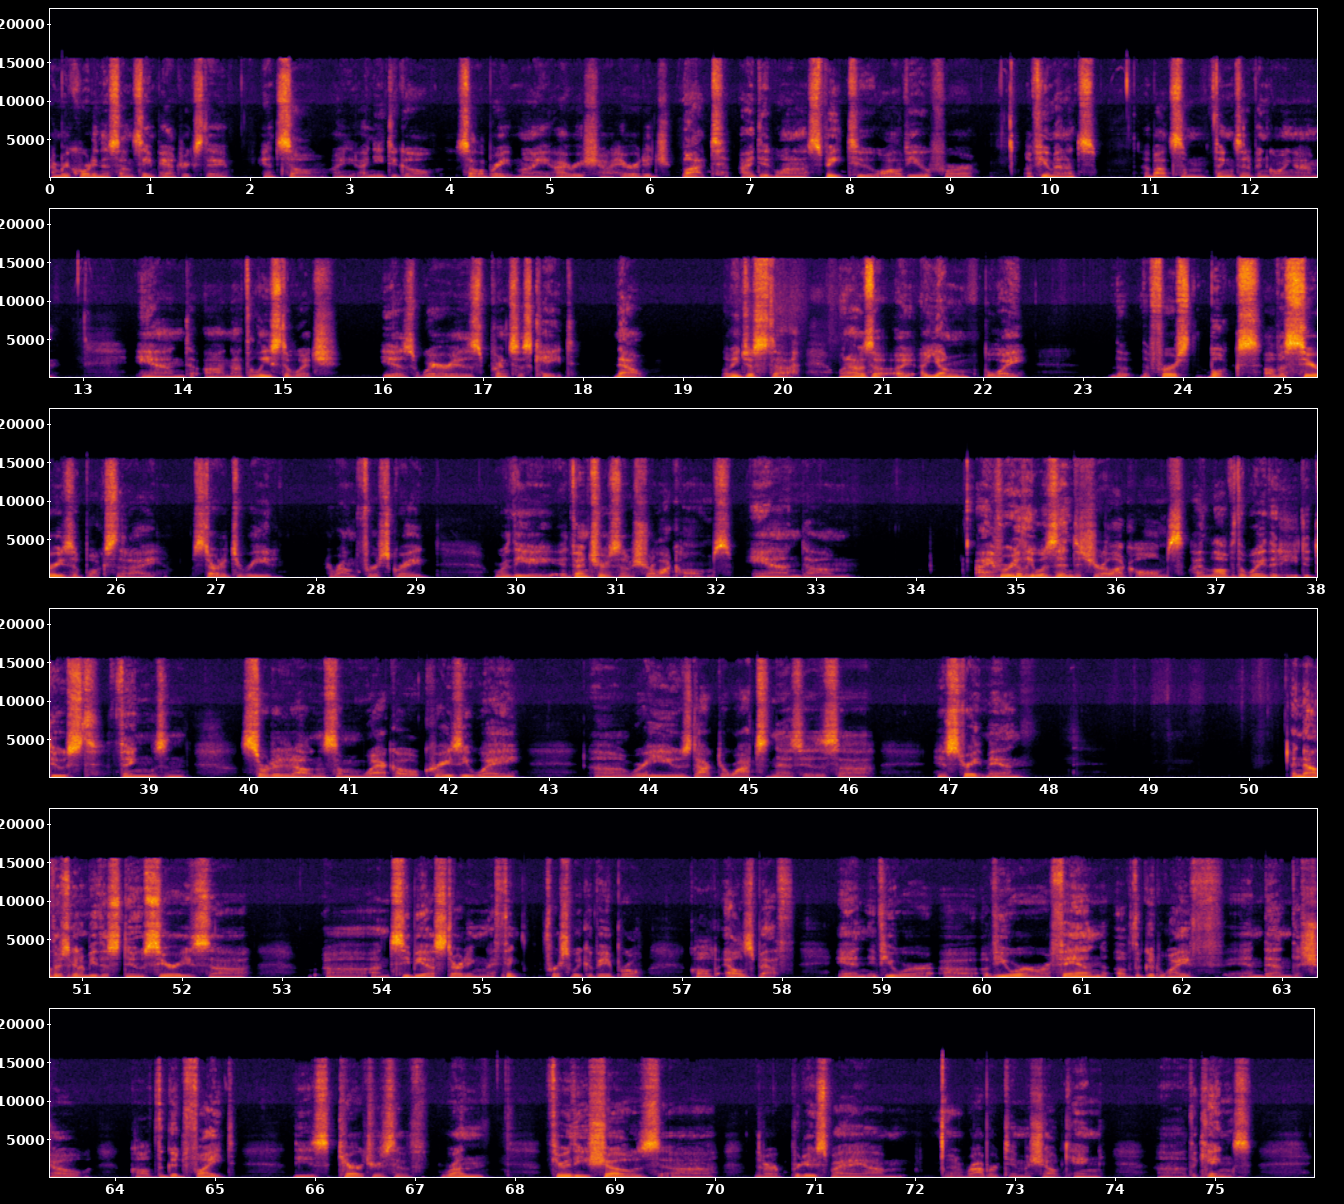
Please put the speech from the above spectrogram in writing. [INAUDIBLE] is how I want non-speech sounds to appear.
I'm recording this on St. Patrick's Day. And so I, I need to go celebrate my Irish uh, heritage. But I did want to speak to all of you for a few minutes about some things that have been going on. And uh, not the least of which is where is Princess Kate? Now, let me just, uh, when I was a, a, young boy, the, the first books of a series of books that I started to read around first grade were the adventures of Sherlock Holmes. And um, I [LAUGHS] really was into Sherlock Holmes. I love the way that he deduced things and sorted it out in some wacko, crazy way, uh, where he used Dr. Watson as his uh, his straight man. And now there's going to be this new series uh, uh on CBS starting, I think, first week of April, called Elsbeth. And if you were uh, a viewer or a fan of The Good Wife and then the show called The Good Fight. These characters have run through these shows uh, that are produced by um, Robert and Michelle King, uh, the Kings,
